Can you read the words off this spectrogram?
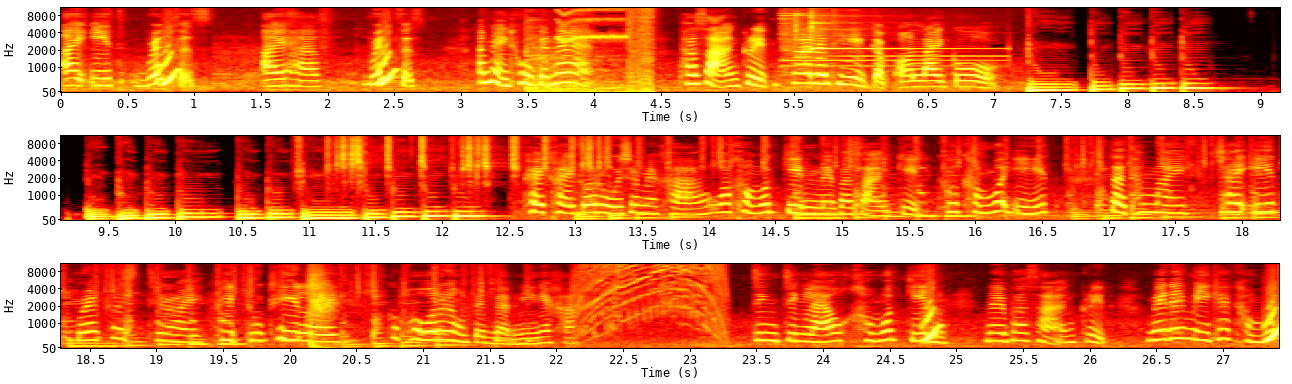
I eat breakfast I have breakfast อันไหนถูกกันแน่ ภาษาอังกฤษ 5 นาทีกับออนไลน์โก ใครๆ ก็รู้ใช่ไหมคะ ว่าคำว่ากินในภาษาอังกฤษคือคำว่า eat แต่ทำไมใช้ eat breakfast ทีไรผิดทุกทีเลย ก็เพราะว่าเรื่องเป็นแบบนี้ไงคะ จริงๆ แล้วคำว่ากินในภาษาอังกฤษไม่ได้มีแค่คำว่า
